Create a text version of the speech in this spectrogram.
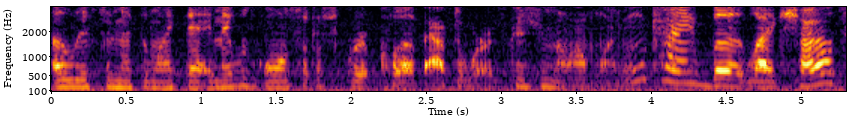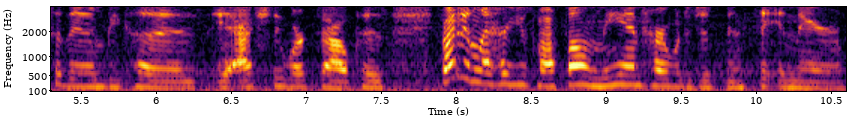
a Lyft or nothing like that. And they was going to the script club afterwards because you know i'm like okay. But like shout out to them because it actually worked out because if i didn't let her use my phone me and her would have just been sitting there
